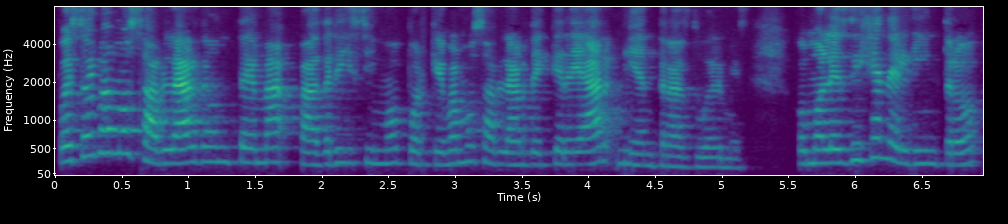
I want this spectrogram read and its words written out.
Pues hoy vamos a hablar de un tema padrísimo porque vamos a hablar de crear mientras duermes. Como les dije en el intro,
